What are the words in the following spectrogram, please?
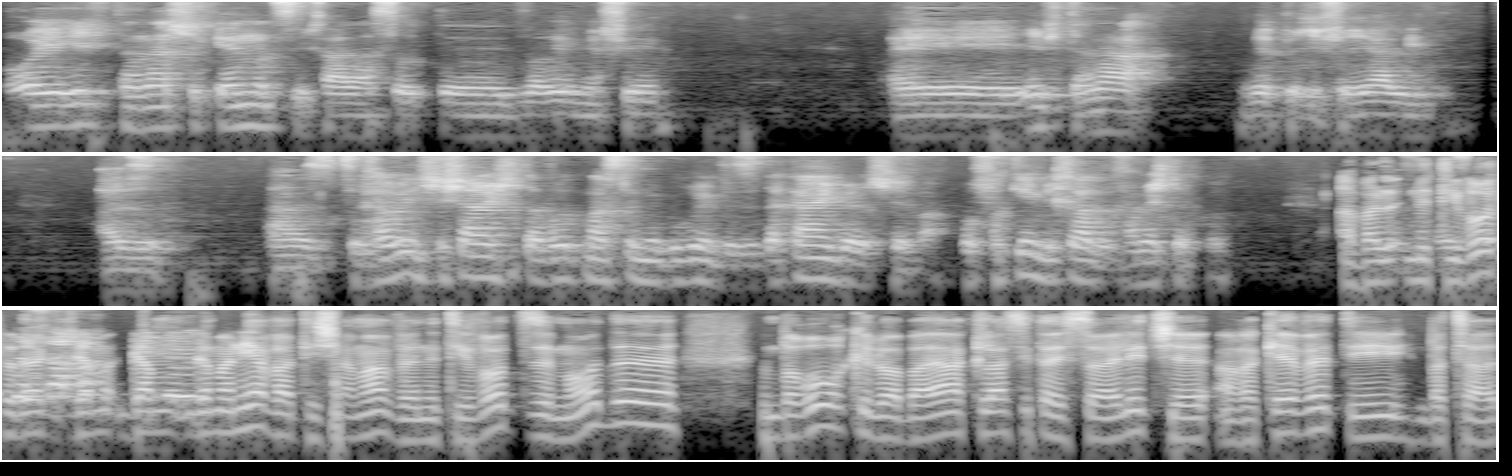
רואי עיר קטנה שכן מצליחה לעשות uh, דברים יפים. Uh, עיר קטנה ופריפריאלית. אז, אז צריך להבין ששם יש הטבות מס למגורים, וזה דקה מבאר שבע. אופקים בכלל זה חמש דקות. אבל נתיבות, אתה יודע, גם, גם, גם אני עבדתי שם, ונתיבות זה מאוד uh, ברור, כאילו, הבעיה הקלאסית הישראלית שהרכבת היא בצד.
